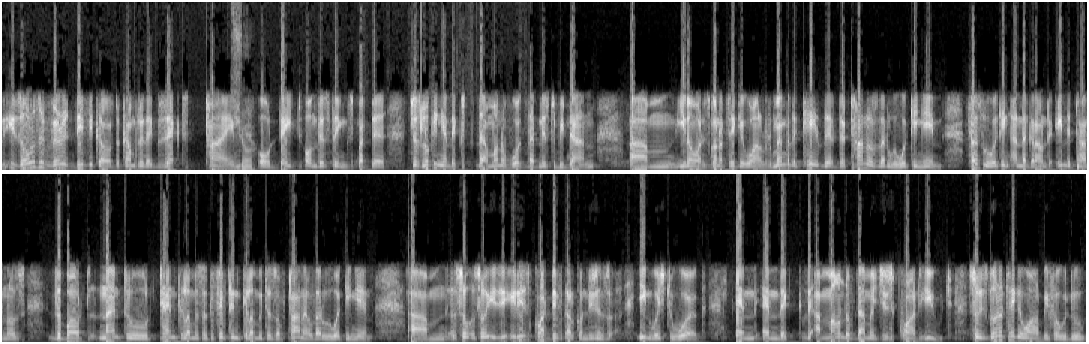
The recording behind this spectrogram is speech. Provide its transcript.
It's always very difficult to come to the exact time Sure. or date on these things. But uh, just looking at the, the amount of work that needs to be done, um, you know what, it's going to take a while. Remember the, ca- the the tunnels that we're working in. First, we're working underground in the tunnels. It's about nine to ten kilometers to fifteen kilometers of tunnel that we're working in. Um, so, so it, it is quite difficult conditions in which to work, and and the the amount of damage is quite huge. So it's going to take a while before we do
